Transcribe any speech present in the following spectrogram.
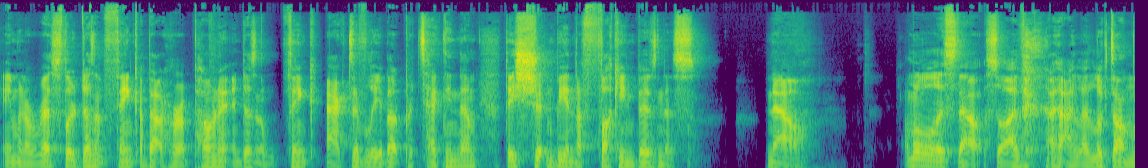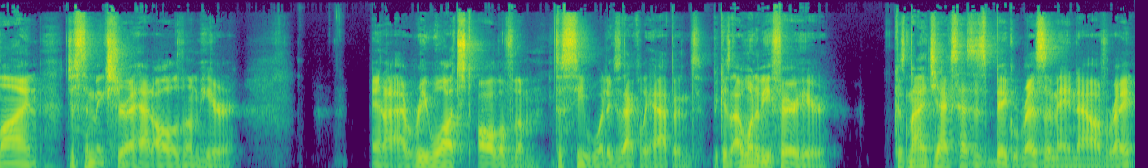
And when a wrestler doesn't think about her opponent and doesn't think actively about protecting them, they shouldn't be in the fucking business. Now, I'm gonna list out. So I've I, looked online just to make sure I had all of them here, and I rewatched all of them to see what exactly happened because I want to be fair here. Because Nia Jax has this big resume now, right?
